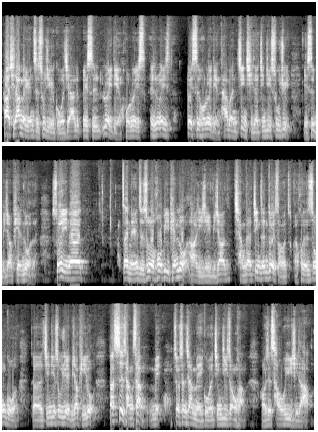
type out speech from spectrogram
还有其他美元指数几个国家，类似瑞典或瑞士、瑞瑞士或瑞典，他们近期的经济数据也是比较偏弱的。所以呢，在美元指数的货币偏弱啊，以及比较强的竞争对手呃，或者是中国的经济数据也比较疲弱，那市场上美就剩下美国的经济状况，好是超乎预期的好。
